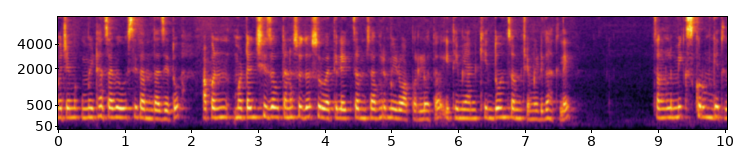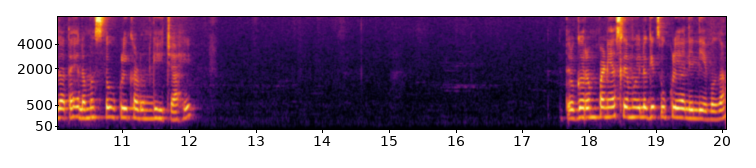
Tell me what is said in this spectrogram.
म्हणजे मग मिठाचा व्यवस्थित अंदाज येतो. आपण मटण शिजवताना सुद्धा सुरुवातीला एक चमचाभर मीठ वापरलं होतं. इथे मी आणखी दोन चमचे मीठ घातले. चांगलं मिक्स करून घेतलं. आता ह्याला मस्त उकळी काढून घ्यायची आहे. तर गरम पाणी असल्यामुळे लगेच उकळी आलेली आहे बघा.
